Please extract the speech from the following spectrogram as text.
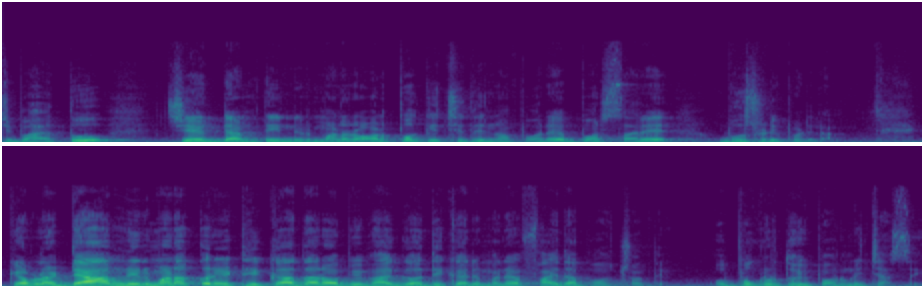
ଯିବା ହେତୁ ଚେକ୍ ଡ୍ୟାମ୍ଟି ନିର୍ମାଣର ଅଳ୍ପ କିଛି ଦିନ ପରେ ବର୍ଷାରେ ଭୁଷୁଡ଼ି ପଡ଼ିଲା କେବଳ ଡ୍ୟାମ୍ ନିର୍ମାଣ କରି ଠିକାଦାର ଓ ବିଭାଗୀୟ ଅଧିକାରୀମାନେ ଫାଇଦା ପାଉଛନ୍ତି ଉପକୃତ ହୋଇପାରୁନି ଚାଷୀ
